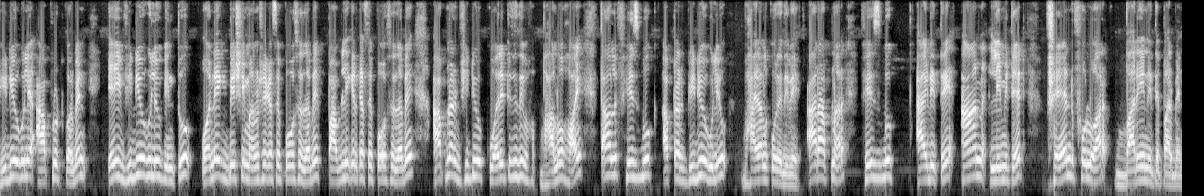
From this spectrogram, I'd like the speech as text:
ভিডিওগুলি আপলোড করবেন এই ভিডিওগুলিও কিন্তু অনেক বেশি মানুষের কাছে পৌঁছে যাবে পাবলিকের কাছে পৌঁছে যাবে। আপনার ভিডিও কোয়ালিটি যদি ভালো হয়, তাহলে ফেসবুক আপনার ভিডিওগুলিও ভাইরাল করে দিবে। আর আপনার ফেসবুক আইডিতে আনলিমিটেড ফ্রেন্ড ফলোয়ার বাড়িয়ে নিতে পারবেন।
